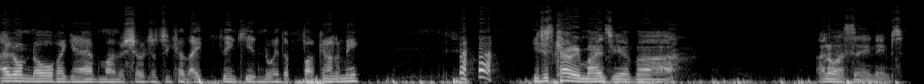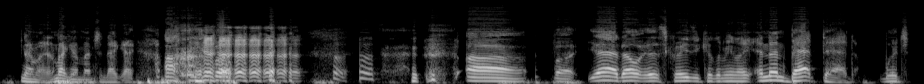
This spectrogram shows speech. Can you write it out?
I don't know if I can have him on the show just because I think he annoyed the fuck out of me. he just kind of reminds me of, uh, I don't want to say any names. Never mind, I'm not gonna mention that guy. Uh, but, uh, but yeah, no, it's crazy because I mean, like, and then Bat Dad, which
